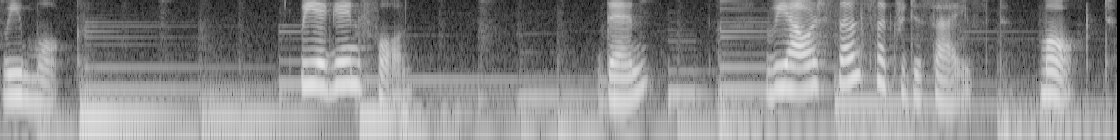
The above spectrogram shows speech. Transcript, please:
we mock. We again fall. Then we ourselves are criticized, mocked,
